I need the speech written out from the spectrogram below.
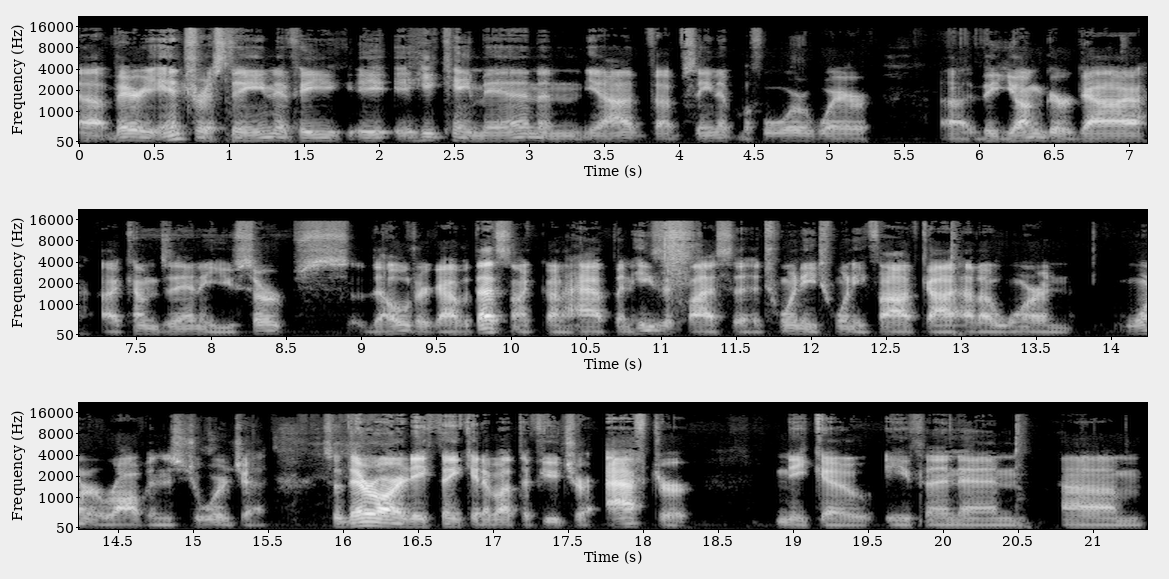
uh, very interesting if he, he, he came in, and you know I've I've seen it before where uh, the younger guy uh, comes in and usurps the older guy, but that's not going to happen. He's a class of 2025 guy out of Warren Warner Robins, Georgia. So they're already thinking about the future after Nico, Ethan, and um,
